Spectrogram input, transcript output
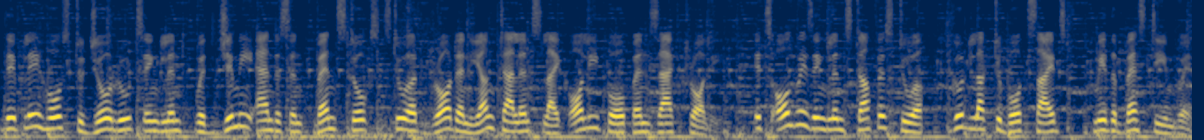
They play host to Joe Root's England with Jimmy Anderson, Ben Stokes, Stuart Broad and young talents like Ollie Pope and Zak Crawley. It's always England's toughest tour. Good luck to both sides. May the best team win.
